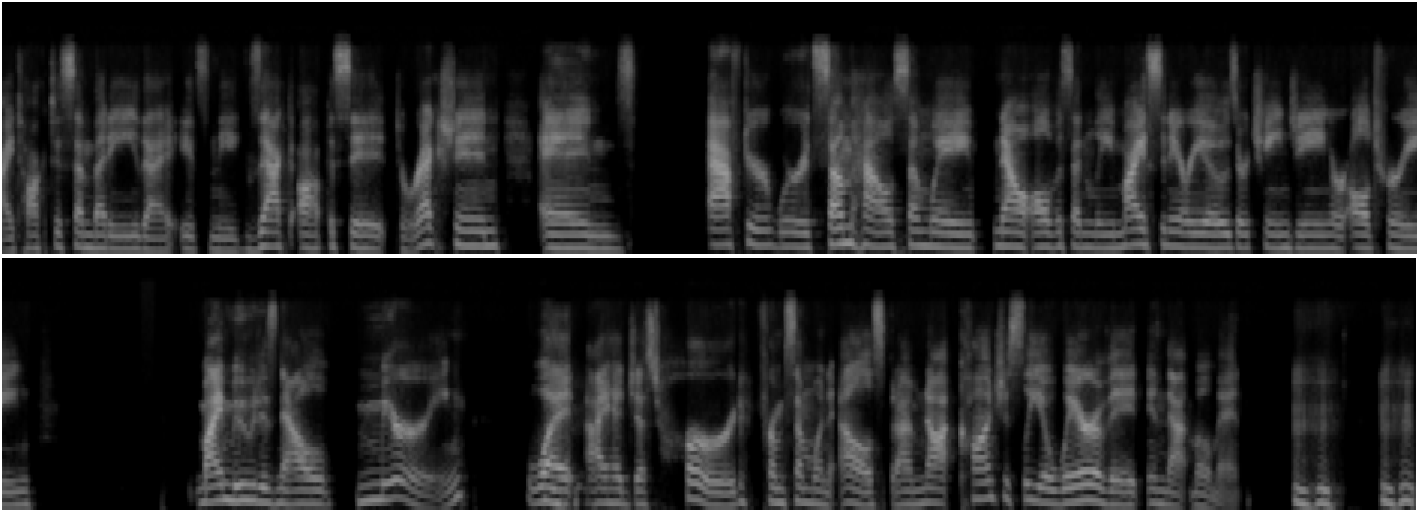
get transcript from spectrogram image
I talk to somebody that it's in the exact opposite direction. And afterwards, somehow, some way, now all of a sudden, my scenarios are changing or altering. My mood is now mirroring what mm-hmm. I had just heard from someone else, but I'm not consciously aware of it in that moment. Mm-hmm. Mm-hmm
